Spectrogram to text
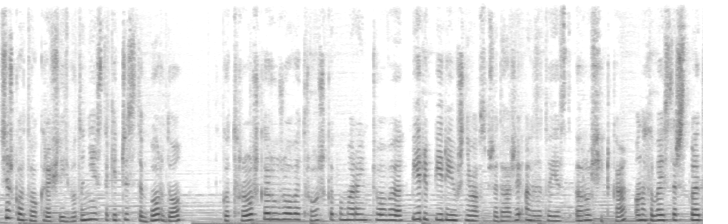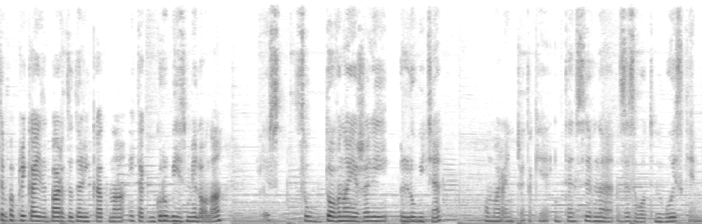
Ciężko to określić, bo to nie jest takie czyste bordo, tylko troszkę różowe, troszkę pomarańczowe. Piri Piri już nie ma w sprzedaży, ale za to jest rosiczka. Ona chyba jest też z palety papryka, jest bardzo delikatna i tak grubiej zmielona. Jest cudowna, jeżeli lubicie pomarańcze, takie intensywne ze złotym błyskiem.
